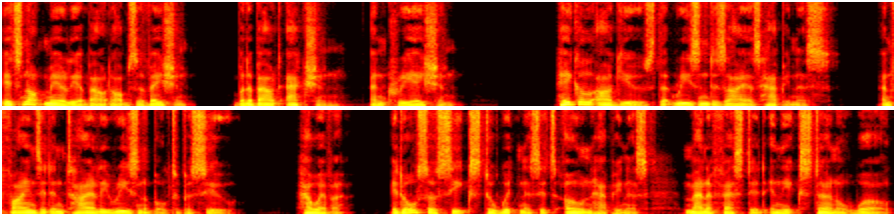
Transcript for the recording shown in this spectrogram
it's not merely about observation, but about action and creation. Hegel argues that reason desires happiness and finds it entirely reasonable to pursue. However, it also seeks to witness its own happiness manifested in the external world.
